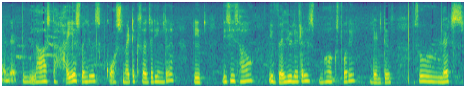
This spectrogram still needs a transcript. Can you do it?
And at last the highest value is cosmetic surgery in the teeth. This is how a value ladder is works for a dentist. So let's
